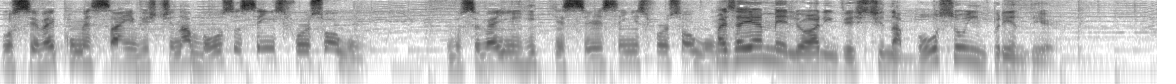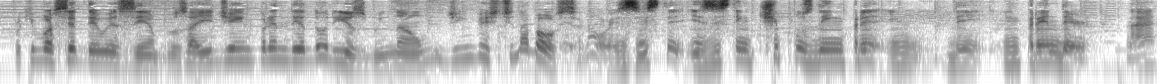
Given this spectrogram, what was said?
você vai começar a investir na bolsa sem esforço algum. Você vai enriquecer sem esforço algum. Mas aí é melhor investir na bolsa ou empreender? Porque você deu exemplos aí de empreendedorismo e não de investir na bolsa. Não, existe, existem tipos de, empre, de empreender. Né?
